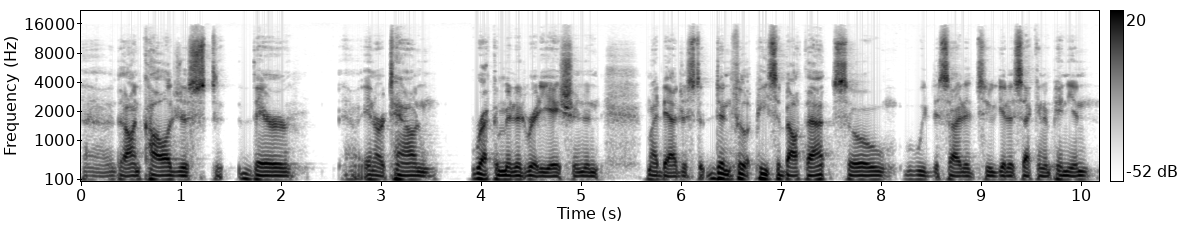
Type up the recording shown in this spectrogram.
Uh, the oncologist there uh, in our town recommended radiation, and my dad just didn't feel at peace about that. So we decided to get a second opinion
